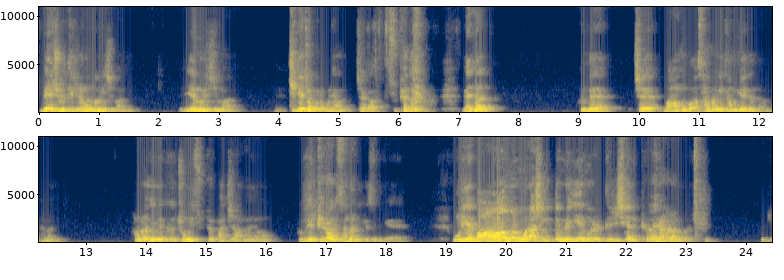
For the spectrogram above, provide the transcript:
매주 드리는 헌금이지만 예물이지만 기계적으로 그냥 제가 숲에다 맨날 근데 제 마음과 사랑이 담겨야 거예요, 하나님. 하나님의 그 종이 수표 받지 않아요. 그 왜 필요하겠어, 하나님께서 그게. 우리의 마음을 원하시기 때문에 예물을 드리시게 표현을 하라는 거죠. 그죠?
